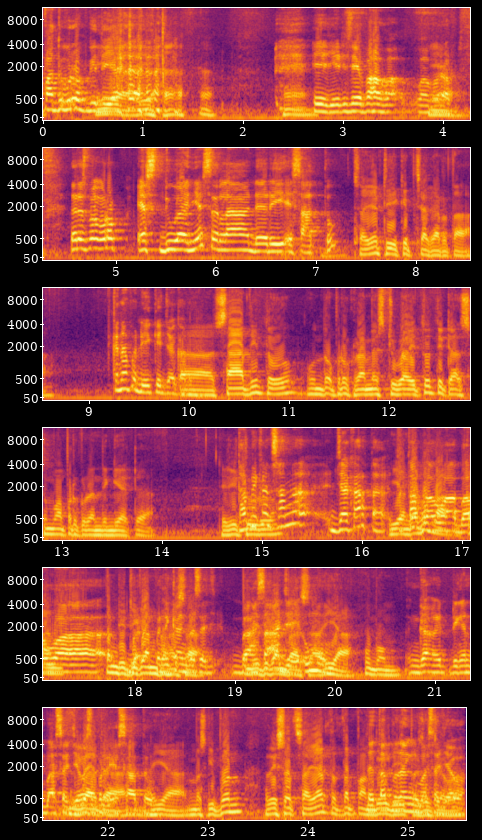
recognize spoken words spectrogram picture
empat huruf gitu iya, ya. Iya. Iya, jadi saya paham Pak, Pak yeah. Prof. Terus Pak Prof, S2-nya setelah dari S1? Saya di IKIP Jakarta. Kenapa di IK Jakarta? Uh, saat itu untuk program S2 itu tidak semua perguruan tinggi ada. Jadi Tapi dulu, kan sana Jakarta ya, kita bawa kan bawa pendidikan, pendidikan bahasa, bahasa, bahasa pendidikan aja bahasa, umum. Iya, umum. Enggak dengan bahasa Jawa seperti S1. Iya, meskipun riset saya tetap ambil tetap di bahasa, bahasa Jawa. Jawa.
